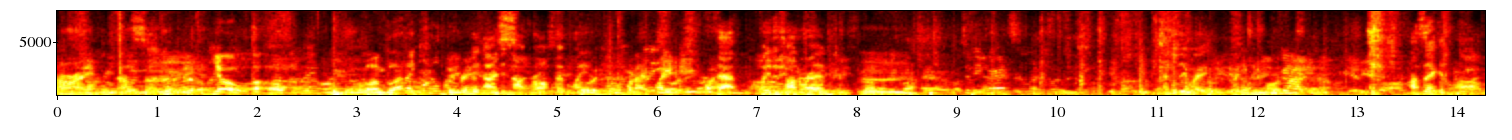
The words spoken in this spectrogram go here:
Alright, that's sudden. Yo, uh-oh. Well, I'm glad I killed the red. I did not draw said land. Tap. Play this on red. Actually, wait. Do I even I'll say I can pot.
